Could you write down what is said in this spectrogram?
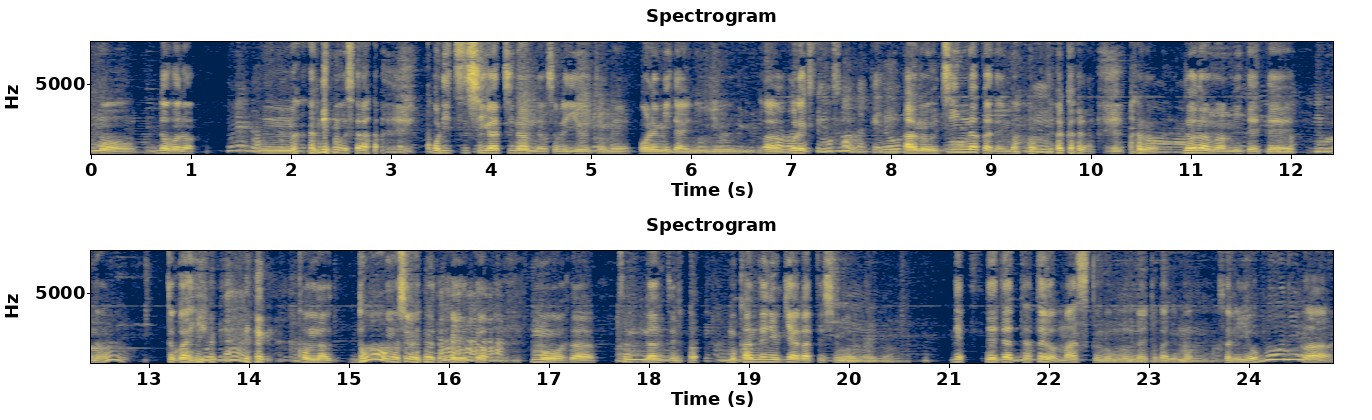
もう、だから、うん、まあでもさ、孤立しがちなんだよ、それ言うとね。俺みたいに言う。まあ、あ、俺、私もそうだけど。あの、うちの中でも、うん。だから、あの、ドラマ見てて、なんとか言う、でこんな、どう面白いのとか言うと、もうさ、つなんていうの、もう完全に浮き上がってしまう。ででだ例えばマスクの問題とかでも、うん。それ予防には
